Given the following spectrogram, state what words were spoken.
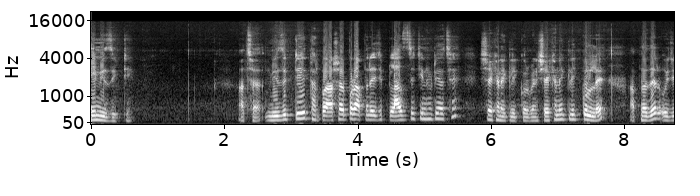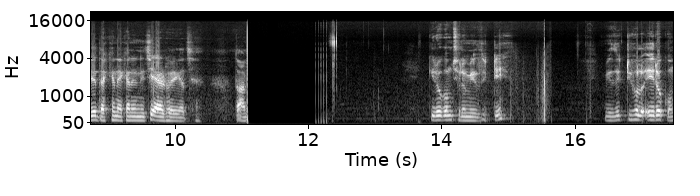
এই মিউজিকটি আচ্ছা মিউজিকটি তারপর আসার পর আপনার এই যে প্লাস যে চিহ্নটি আছে, সেখানে ক্লিক করবেন। সেখানে ক্লিক করলে আপনাদের ওই যে দেখেন এখানে নিচে অ্যাড হয়ে গেছে। তো আমি কীরকম ছিল মিউজিকটি মিউজিকটি হলো এরকম।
